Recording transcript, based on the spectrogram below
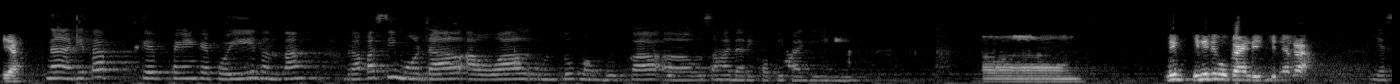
Iya. Nah kita ke, pengen kepoin tentang berapa sih modal awal untuk membuka eh, usaha dari kopi pagi ini? Ehm, ini ini dibukain di izinnya kak. Yes,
